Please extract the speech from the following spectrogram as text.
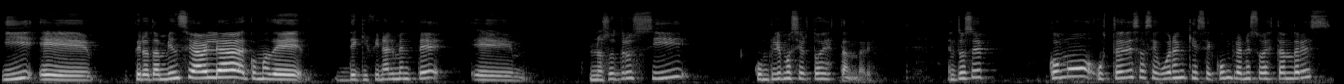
Y, eh, pero también se habla como de, de que finalmente eh, nosotros sí cumplimos ciertos estándares. Entonces, ¿cómo ustedes aseguran que se cumplan esos estándares?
